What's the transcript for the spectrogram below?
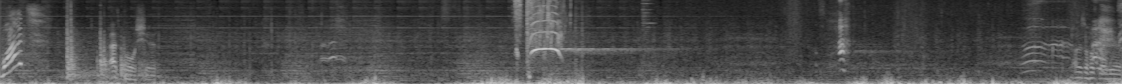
What? That's bullshit. Ah. Oh, there's a hook right here.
